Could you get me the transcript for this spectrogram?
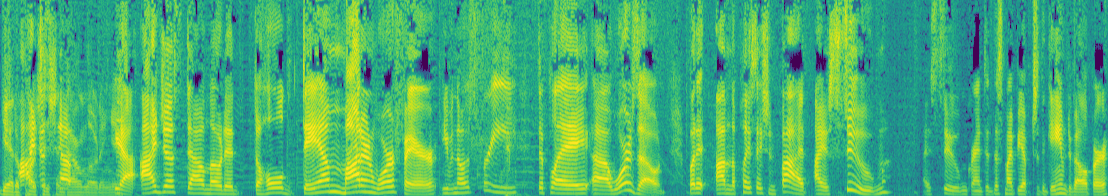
Yeah, the partition down- downloading. yeah, I just downloaded the whole damn Modern Warfare, even though it's free to play uh, Warzone. But it, on the PlayStation 5, I assume, I assume, granted, this might be up to the game developer,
